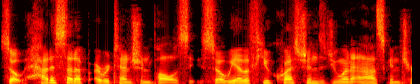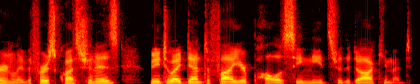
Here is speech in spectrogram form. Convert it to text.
So how to set up a retention policy. So we have a few questions that you want to ask internally. The first question is, we need to identify your policy needs for the document.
